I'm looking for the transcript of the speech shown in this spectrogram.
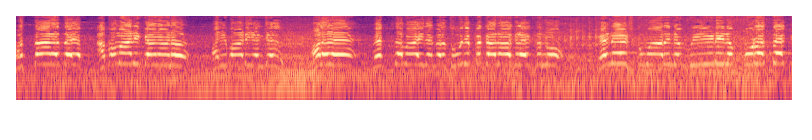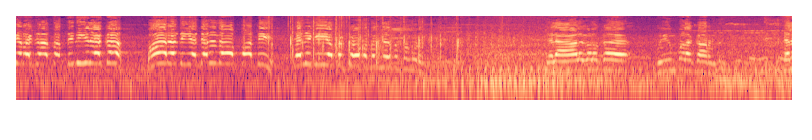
പ്രസ്ഥാനത്തെയും അപമാനിക്കാനാണ് പരിപാടിയെങ്കിൽ വളരെ വ്യക്തമായി ഞങ്ങൾ സൂചിപ്പിക്കാൻ ആഗ്രഹിക്കുന്നു. ഗണേഷ് കുമാറിന്റെ വീടിന് പുറത്തേക്ക് ഇറങ്ങാത്ത സ്ഥിതിയിലേക്ക് ഭാരതീയ ജനതാ പാർട്ടി ജനകീയ പ്രക്ഷോഭത്തിന് നേതൃത്വം കൊടുക്കും ചില ആളുകളൊക്കെ വീമ്പിളക്കാറുണ്ട്. ചില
